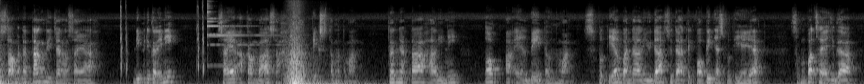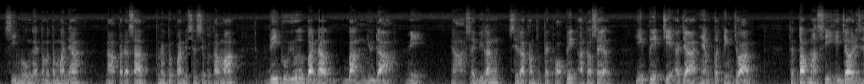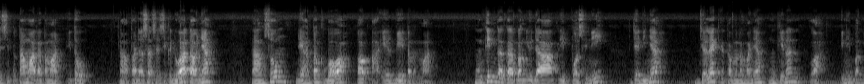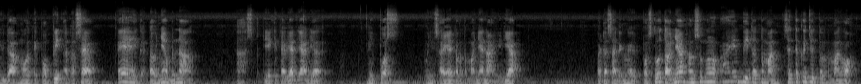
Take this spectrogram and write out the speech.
Selamat datang di channel saya. Di video kali ini, saya akan bahas hal fix teman-teman. Ternyata hal ini OG ALB teman-teman. Sepertinya Bandal Yuda sudah take profitnya sepertinya ya. Sempat saya juga singgung ya teman-temannya. Nah pada saat penutupan di sesi pertama, diguyur Bandal Bang Yuda. Nih, nah saya bilang silakan untuk take profit atau sell. YPC aja, yang penting cuan. Tetap masih hijau di sesi pertama teman-teman. Itu. Nah pada saat sesi kedua tahunnya langsung dihantam ke bawah OG ALB teman-teman. Mungkin gagal Bang Yuda di pos ini jadinya jelek ya teman-temannya. Mungkinan wah ini Bang Yuda mau take profit atau sell. Eh gak taunya benar. Nah seperti yang kita lihat ya dia di pos punya saya teman-temannya. Nah ini dia. Pada saat yang post tuh taunya langsung ngelok ALB teman-teman. Saya terkejut teman-teman. Wah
